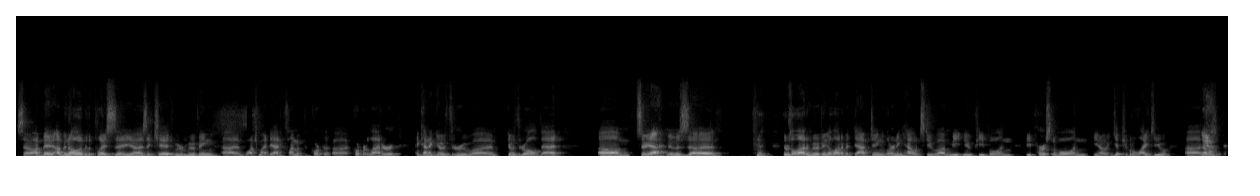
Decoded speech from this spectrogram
So I've been I've been all over the place as a, uh, as a kid. We were moving, watching my dad climb up the corporate corporate ladder and kind of go through go through all of that. Um, so yeah, it was uh, there was a lot of moving, a lot of adapting, learning how to uh, meet new people and be personable, and you know get people to like you. Uh, that yeah. was a big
